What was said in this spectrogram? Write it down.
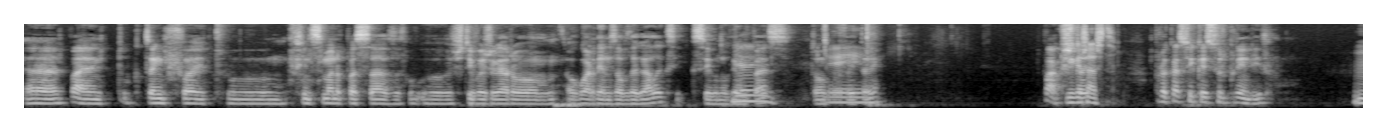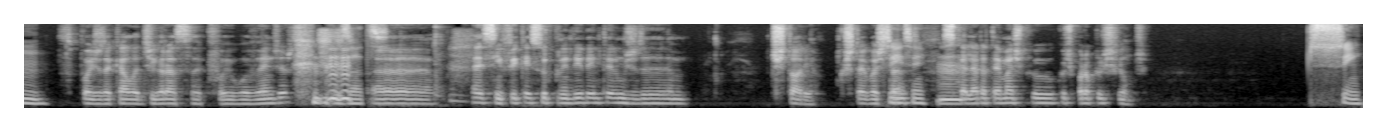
Uh, pá, o que tenho feito, no fim de semana passado, estive a jogar ao, ao, Guardians of the Galaxy, que saiu no Game Pass, então aproveitei. Pá, gostei. E gastaste? Por acaso fiquei surpreendido. Hum. Depois daquela desgraça que foi o Avengers. Exato. Uh, é assim, fiquei surpreendido em termos de, de história. Gostei bastante. Sim, sim. Se hum. calhar até mais que, que, os próprios filmes. Sim,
